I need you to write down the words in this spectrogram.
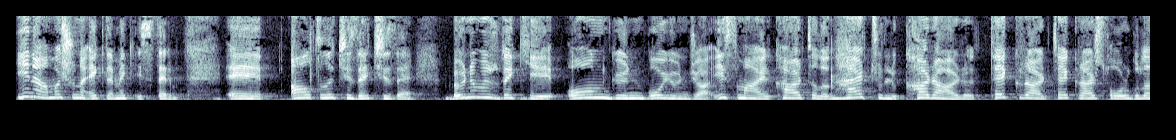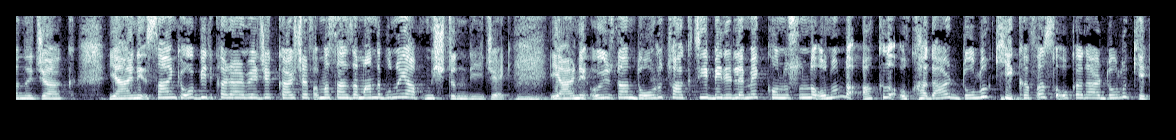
Yine ama şunu eklemek isterim. E, altını çize çize önümüzdeki 10 gün boyunca İsmail Kartal'ın her türlü kararı tekrar tekrar sorgulanacak. Yani sanki o bir karar verecek karşı taraf ama sen zamanda bunu yapmıştın diyecek. Hmm. Yani o yüzden doğru taktiği belirlemek konusunda onun da aklı o kadar dolu ki kafası o kadar dolu ki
